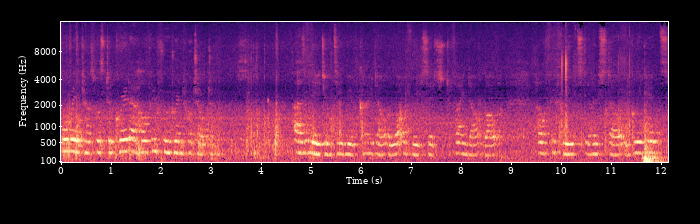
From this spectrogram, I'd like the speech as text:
for Waitrose was to create a healthy food range for children. As an agency, we have carried out a lot of research to find out about healthy foods, lifestyle, ingredients,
